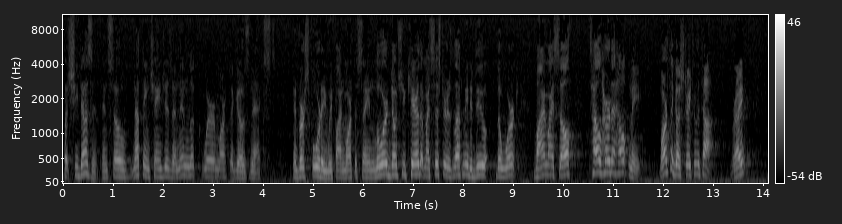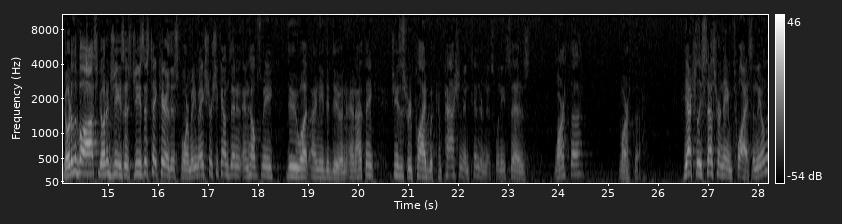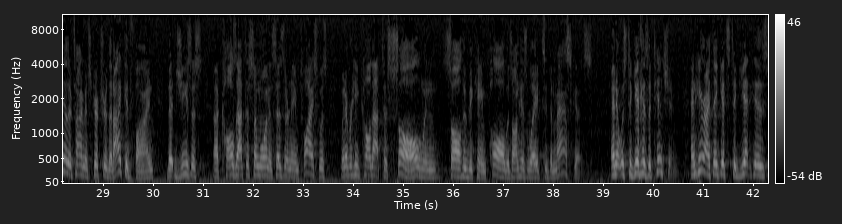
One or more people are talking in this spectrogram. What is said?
But she doesn't. And so nothing changes. And then look where Martha goes next. In verse 40, we find Martha saying, Lord, don't you care that my sister has left me to do the work by myself? Tell her to help me. Martha goes straight to the top right? Go to the boss, go to Jesus. Jesus, take care of this for me. Make sure she comes in and, and helps me do what I need to do. And, and I think Jesus replied with compassion and tenderness when he says, Martha, Martha. He actually says her name twice. And the only other time in Scripture that I could find that Jesus uh, calls out to someone and says their name twice was whenever he called out to Saul, when Saul, who became Paul, was on his way to Damascus. And it was to get his attention. And here I think it's to get his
